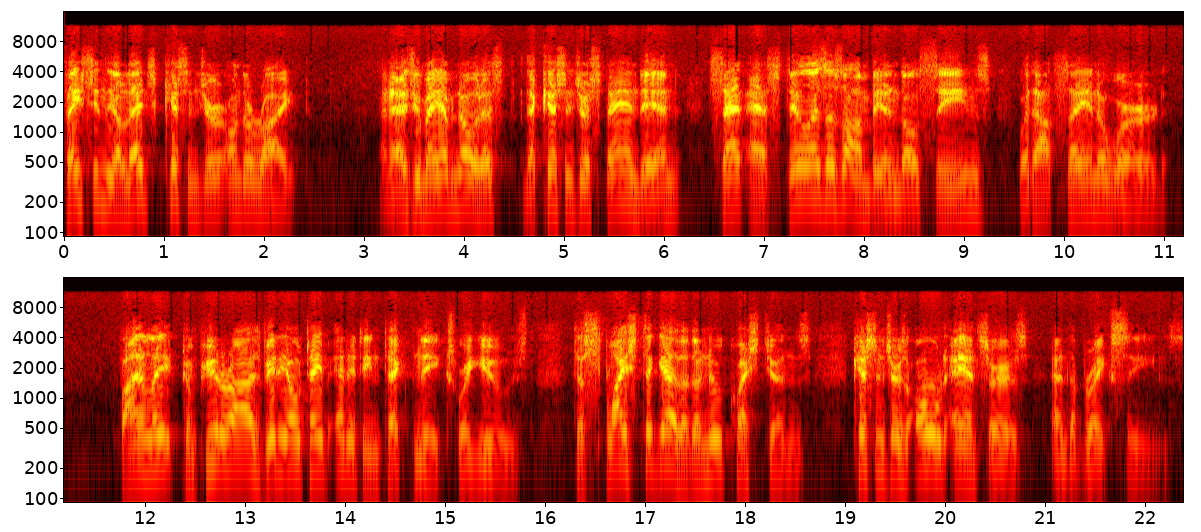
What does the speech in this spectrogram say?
facing the alleged Kissinger on the right. And as you may have noticed, the Kissinger stand-in sat as still as a zombie in those scenes without saying a word. Finally, computerized videotape editing techniques were used to splice together the new questions, Kissinger's old answers, and the break scenes.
